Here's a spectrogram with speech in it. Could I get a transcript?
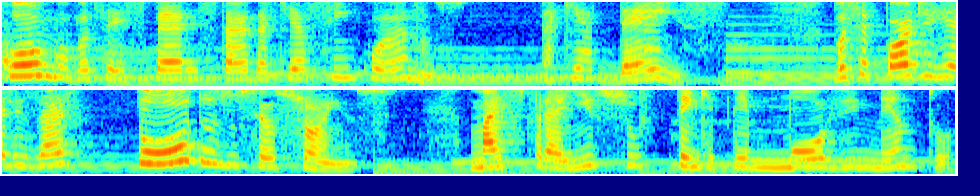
Como você espera estar daqui a cinco anos, daqui a dez? Você pode realizar todos os seus sonhos, mas para isso tem que ter movimento.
